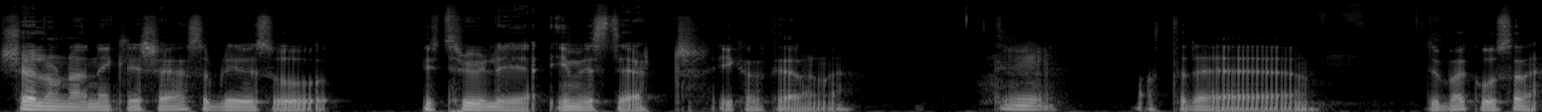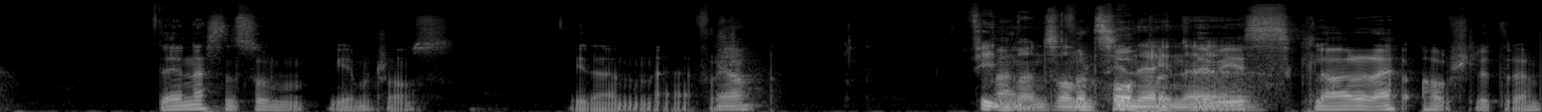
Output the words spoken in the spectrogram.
Selv om den er klisjé, så blir du så utrolig investert i karakterene Mm. at det Du bare koser deg. Det er nesten som Game of Thrones i den uh, Ja. forstand. Finner man sånn sine egne forhåpentligvis klarer de å avslutte den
